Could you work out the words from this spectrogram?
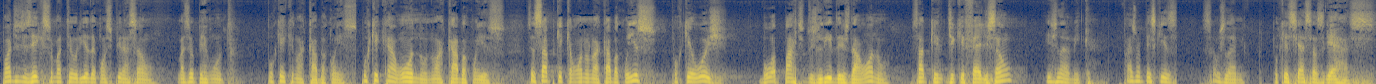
Pode dizer que isso é uma teoria da conspiração, mas eu pergunto: por que, que não acaba com isso? Por que, que a ONU não acaba com isso? Você sabe por que, que a ONU não acaba com isso? Porque hoje, boa parte dos líderes da ONU Sabe de que fé eles são? Islâmica. Faz uma pesquisa. São islâmicos. Porque se essas guerras,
